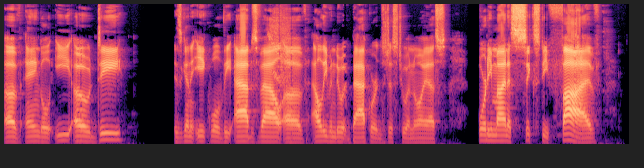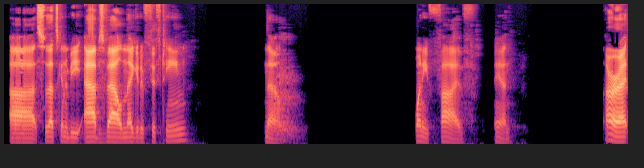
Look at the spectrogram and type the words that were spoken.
of angle EOD is going to equal the abs val of, I'll even do it backwards just to annoy us, 40 minus 65. Uh, so that's going to be abs val negative 15. No. 25. Man. All right.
